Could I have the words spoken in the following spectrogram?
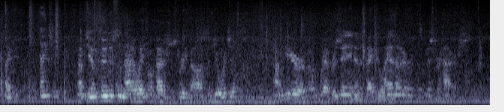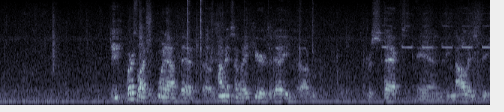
Thank you. Thank you. I'm Jim Tudison, 908 North Patterson Street, Austin, Georgia. I'm here uh, representing an affected landowner, Mr. Hires. First, I'd like to point out that uh, the comments I make here today uh, respect and acknowledge the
